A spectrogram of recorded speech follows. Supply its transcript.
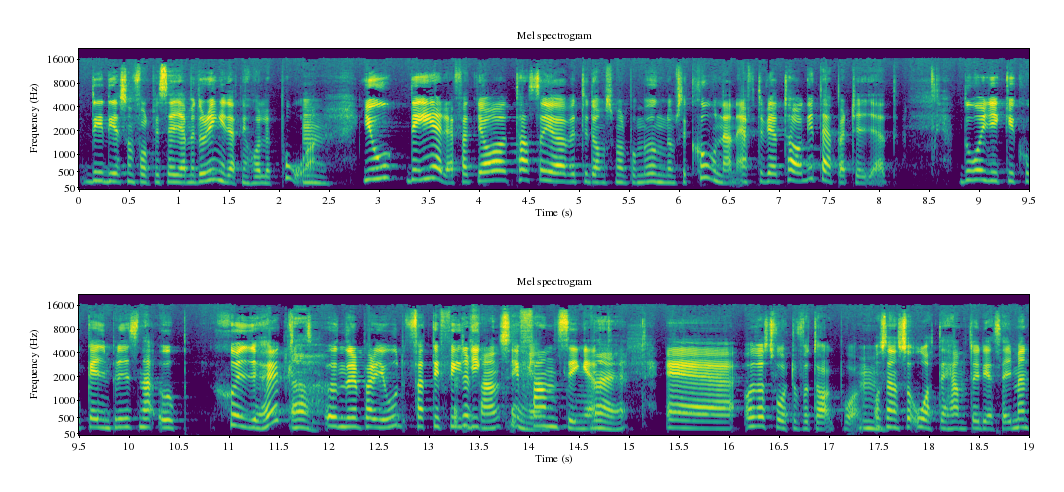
det, är det som folk vill säga, men då är det ingen idé att ni håller på. Jo, det är det. För att jag tassar ju över till de som håller på med ungdomssektionen. Efter vi har tagit det här partiet, då gick ju kokainpriserna upp skyhögt Ja. under en period. För att det, fi- För det gick, fanns det ingen. fanns inget. Eh, och det var svårt att få tag på. Mm. Och sen så återhämtade det sig. Men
